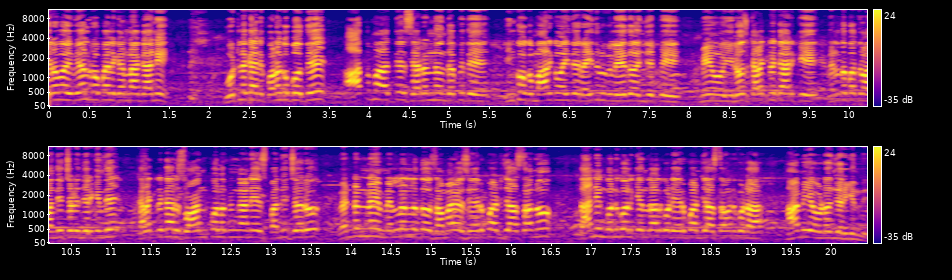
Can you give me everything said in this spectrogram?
ఇరవై వేల రూపాయల కన్నా కానీ ఒడ్లు కానీ కొనకపోతే ఆత్మహత్య శరణ్యం తప్పితే ఇంకొక మార్గం అయితే రైతులకు లేదు అని చెప్పి మేము ఈరోజు కలెక్టర్ గారికి వినతపత్రం అందించడం జరిగింది. కలెక్టర్ గారు స్వానుకూలకంగానే స్పందించారు. వెంటనే మిల్లర్లతో సమావేశం ఏర్పాటు చేస్తాను. ధాన్యం కొనుగోలు కేంద్రాలు కూడా ఏర్పాటు చేస్తామని కూడా హామీ ఇవ్వడం జరిగింది.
